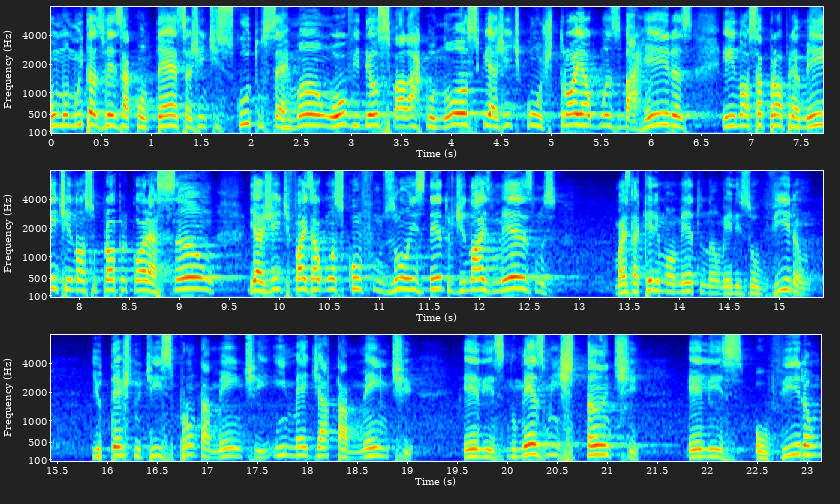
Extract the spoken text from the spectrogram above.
como muitas vezes acontece, a gente escuta um sermão, ouve Deus falar conosco e a gente constrói algumas barreiras em nossa própria mente, em nosso próprio coração, e a gente faz algumas confusões dentro de nós mesmos. Mas naquele momento não, eles ouviram e o texto diz prontamente, imediatamente, eles no mesmo instante eles ouviram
